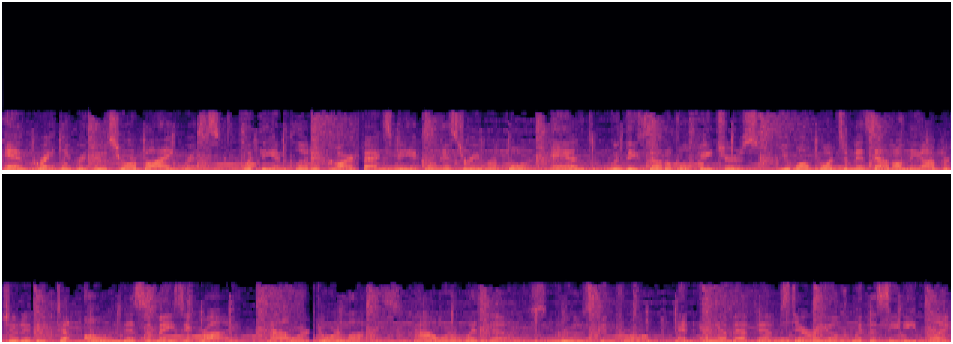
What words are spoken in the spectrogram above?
and greatly reduce your buying risk with the included Carfax Vehicle History Report. And with these notable features, you won't want to miss out on the opportunity to own this amazing ride. Power door locks, power windows, cruise control, an AM FM stereo with a CD player,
